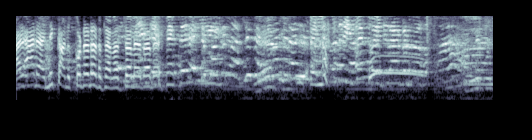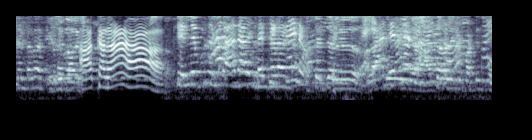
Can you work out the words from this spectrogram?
ఆడ ఆడ అన్ని కనుక్కున్నాడు తినొచ్చా లేదా కదా పట్టించుకో.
